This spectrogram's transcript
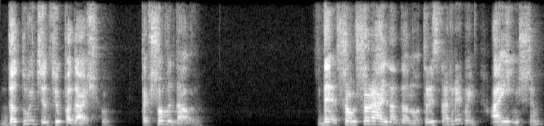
дадуть цю подачку. Так що ви дали? Де, що, що реально дано? 300 гривень? А іншим?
